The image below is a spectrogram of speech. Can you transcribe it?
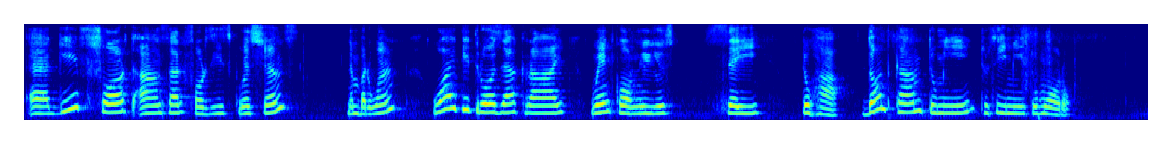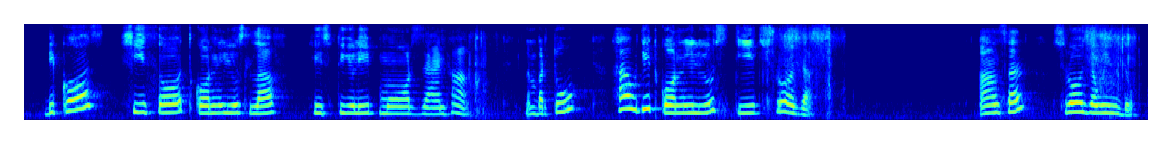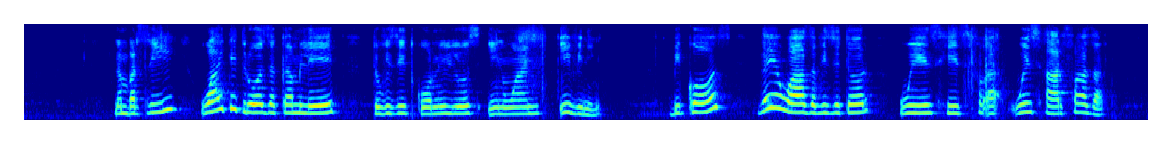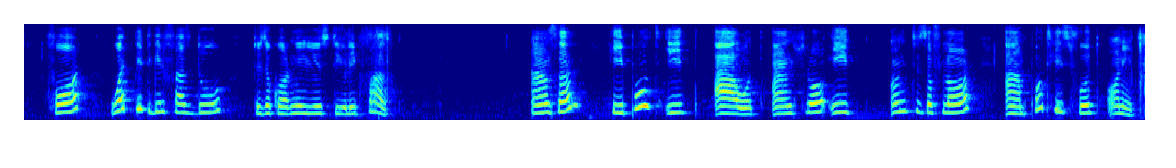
uh, give short answer for these questions. Number one, why did Rosa cry when Cornelius said to her, Don't come to me to see me tomorrow. Because she thought Cornelius loved his tulip more than her. Number two, how did Cornelius teach Rosa? Answer, through the window. Number three, why did Rosa come late to visit Cornelius in one evening? Because there was a visitor with, his, with her father. Four, what did Gerfas do to the Cornelius tulip bulb? Answer, he pulled it out and threw it onto the floor and put his foot on it.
